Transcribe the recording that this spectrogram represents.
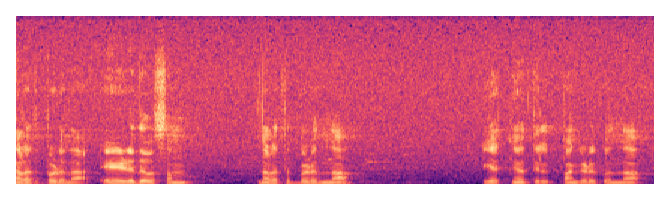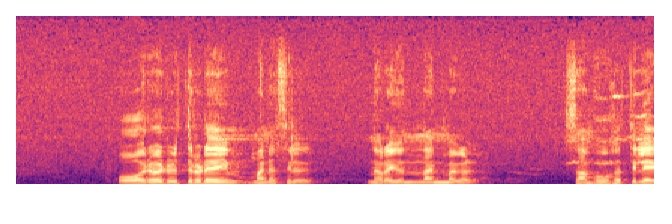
നടത്തപ്പെടുന്ന ഏഴ് ദിവസം നടത്തപ്പെടുന്ന യജ്ഞത്തിൽ പങ്കെടുക്കുന്ന ഓരോരുത്തരുടെയും മനസ്സിൽ നിറയുന്ന നന്മകൾ സമൂഹത്തിലെ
